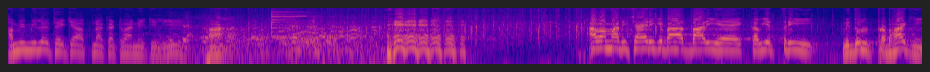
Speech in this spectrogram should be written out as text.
हम ही मिले थे क्या अपना कटवाने के लिए? हाँ। अब हमारी शायरी के बाद बारी है कवियत्री मिदुल प्रभा की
